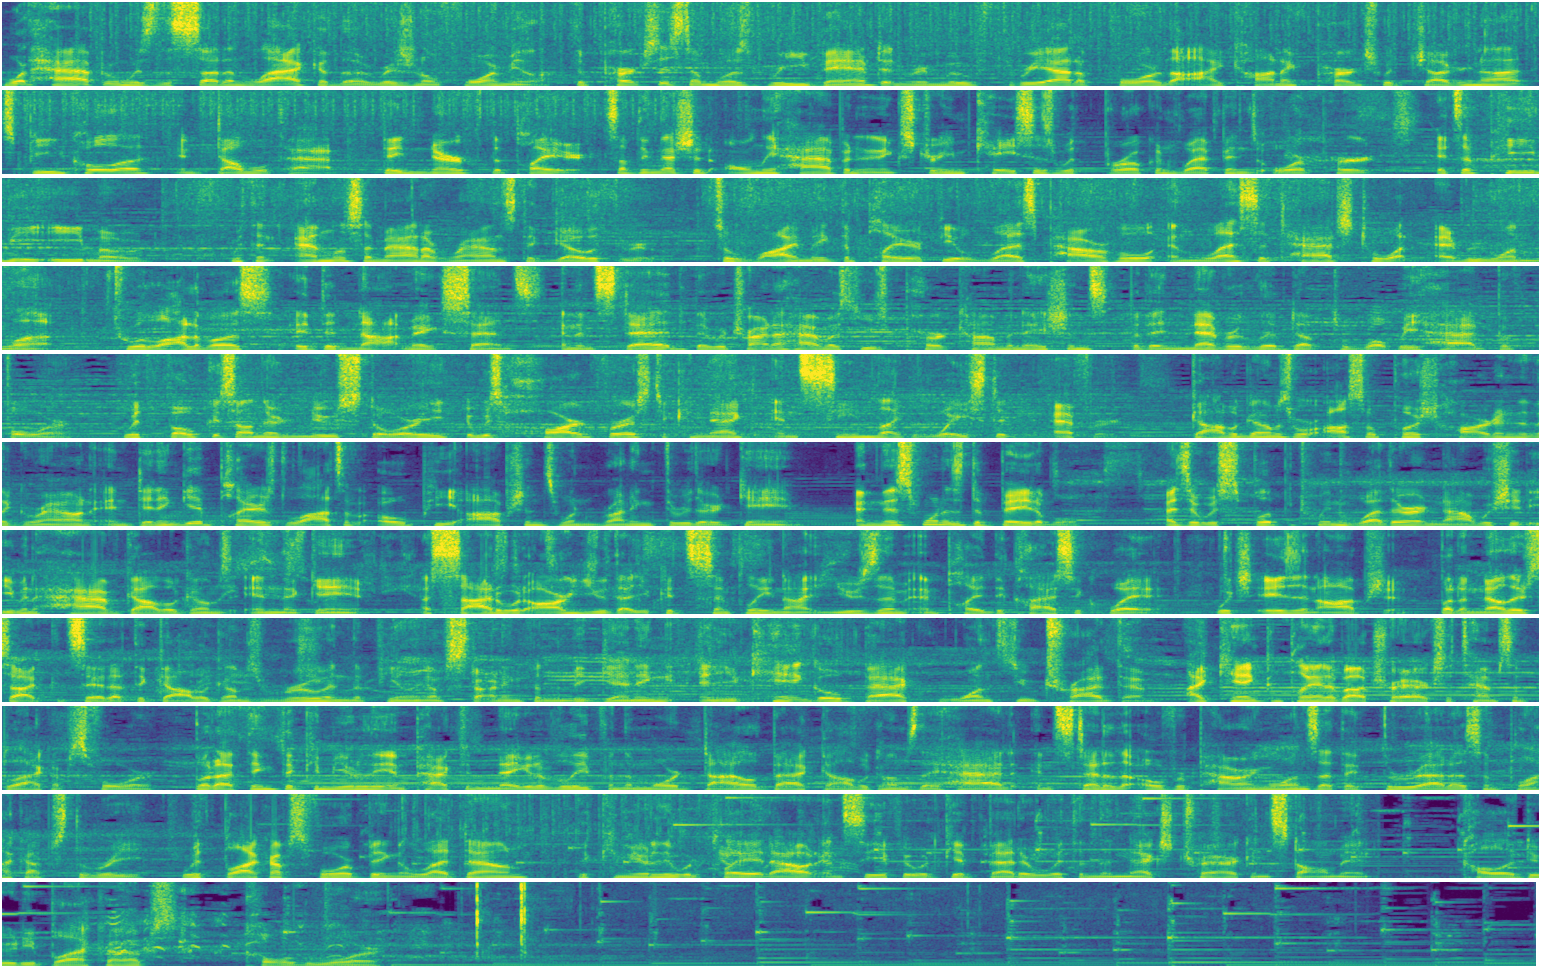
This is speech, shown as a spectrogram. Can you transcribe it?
What happened was the sudden lack of the original formula. The perk system was revamped and removed 3 out of 4 of the iconic perks with Juggernog, Speed Cola, and Double Tap. They nerfed the player, something that should only happen in extreme cases with broken weapons or perks. It's a PvE mode, with an endless amount of rounds to go through. So why make the player feel less powerful and less attached to what everyone loved? To a lot of us, it did not make sense, and instead, they were trying to have us use perk combinations, but they never lived up to what we had before. With focus on their new story, it was hard for us to connect and seemed like wasted effort. Gobblegums were also pushed hard into the ground and didn't give players lots of OP options when running through their game. And this one is debatable, as it was split between whether or not we should even have Gobblegums in the game. A side would argue that you could simply not use them and play the classic way, which is an option. But another side could say that the Gobblegums ruin the feeling of starting from the beginning and you can't go back once you've tried them. I can't complain about Treyarch's attempts in Black Ops 4, but I think the community impacted negatively from the more dialed back Gobblegums they had instead of the overpowering ones that they threw at us in Black Ops 3. With Black Ops 4 being a letdown, the community would play it out and see if it would get better within the next Treyarch installment, Call of Duty Black Ops Cold War.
